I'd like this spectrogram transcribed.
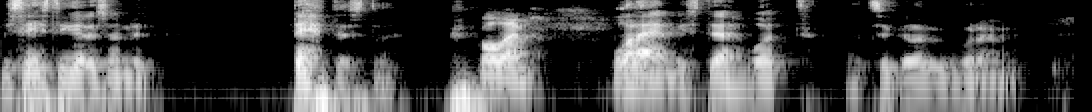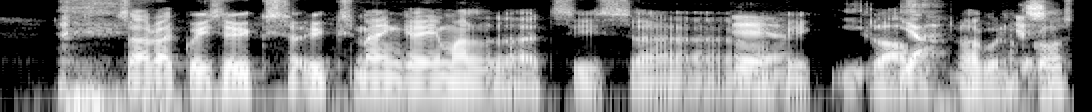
mis eesti keeles on nüüd? Tehtest või? valem. valemist jah, vot, vot see kõlab juba paremini. sa arvad, kui see üks, üks mängija eemaldada, et siis äh, Jah. kõik laab, laguneb koos,.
